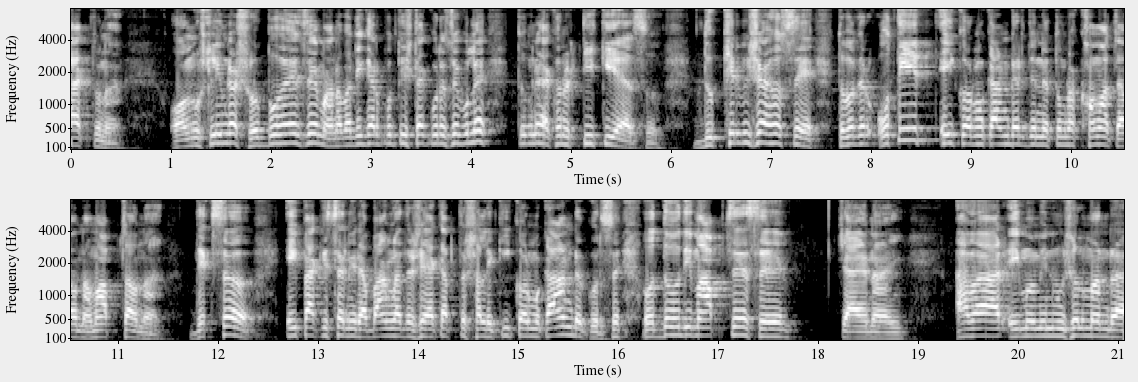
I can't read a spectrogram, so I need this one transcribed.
থাকতো না। অমুসলিমরা সভ্য হয়েছে, মানবাধিকার প্রতিষ্ঠা করেছে বলে তোমরা এখনও টিকিয়ে আছো। দুঃখের বিষয় হচ্ছে, তোমাদের অতীত এই কর্মকাণ্ডের জন্য তোমরা ক্ষমা চাও না, মাপ চাও না। দেখছ? এই পাকিস্তানিরা বাংলাদেশে একাত্তর সালে কি কর্মকাণ্ড করছে? ও দৌদি মাপ চেয়েছে। চায় নাই। আবার এই মমিন মুসলমানরা,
